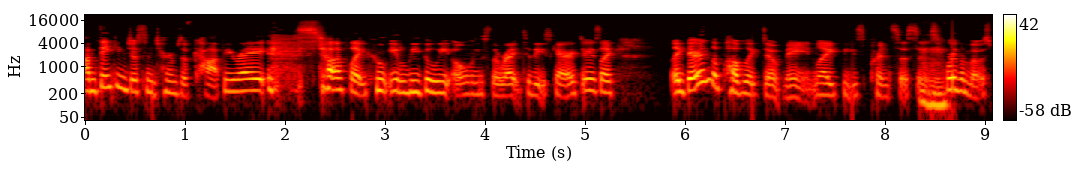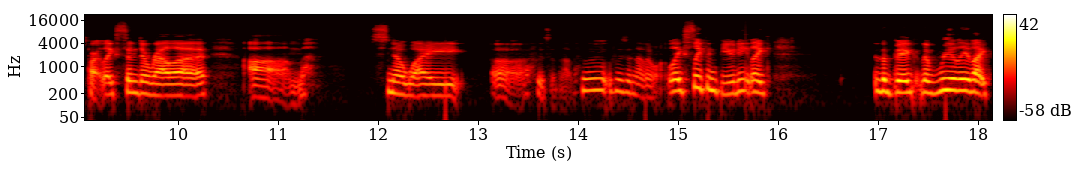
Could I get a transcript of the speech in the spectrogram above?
I'm thinking just in terms of copyright stuff, like who illegally owns the right to these characters. Like like they're in the public domain, like these princesses Mhm. for the most part, like Cinderella, um, Snow White. Uh, who's another? Who who's another one? Like Sleeping Beauty, like the big, the really like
